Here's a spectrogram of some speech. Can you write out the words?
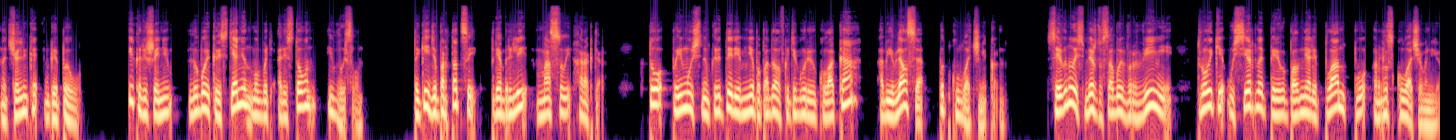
начальника ГПУ. Их решением любой крестьянин мог быть арестован и выслан. Такие депортации приобрели массовый характер кто по имущественным критериям не попадал в категорию кулака, объявлялся подкулачником. Соревнуясь между собой в рвении, тройки усердно перевыполняли план по раскулачиванию.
